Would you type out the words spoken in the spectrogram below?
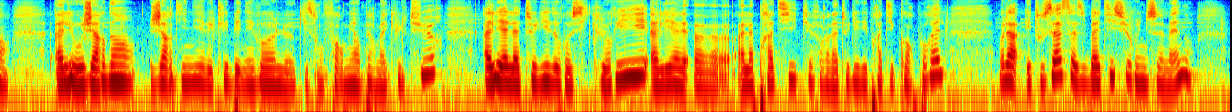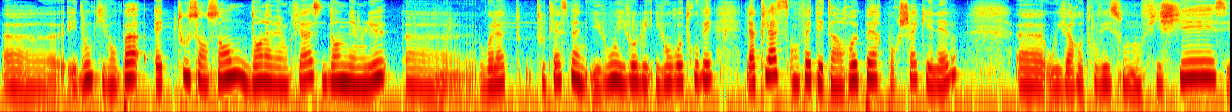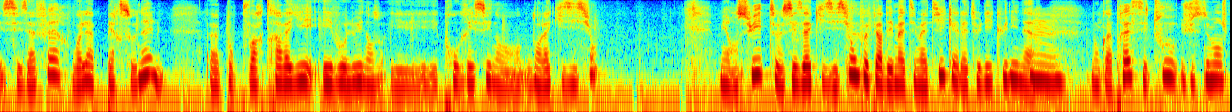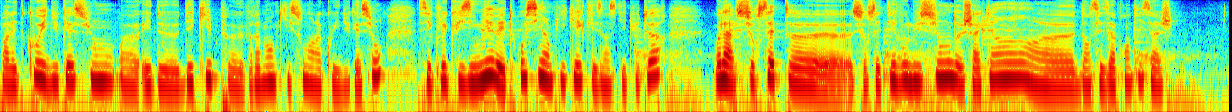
aller au jardin, jardiner avec les bénévoles qui sont formés en permaculture, aller à l'atelier de recyclerie, aller à, à la pratique, enfin à l'atelier des pratiques corporelles. Voilà, et tout ça, ça se bâtit sur une semaine. Euh, et donc, ils vont pas être tous ensemble dans la même classe, dans le même lieu, euh, voilà, toute la semaine. Ils vont évoluer, ils vont retrouver. La classe, en fait, est un repère pour chaque élève, euh, où il va retrouver son fichier, ses, affaires, voilà, personnelles, pour pouvoir travailler, évoluer et progresser dans l'acquisition. Mais ensuite, ces acquisitions, on peut faire des mathématiques à l'atelier culinaire. Hmm. Donc après, c'est tout, justement, je parlais de coéducation euh, et d'équipes euh, vraiment qui sont dans la coéducation, c'est que le cuisinier va être aussi impliqué que les instituteurs voilà, sur, cette, euh, sur cette évolution de chacun dans ses apprentissages.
